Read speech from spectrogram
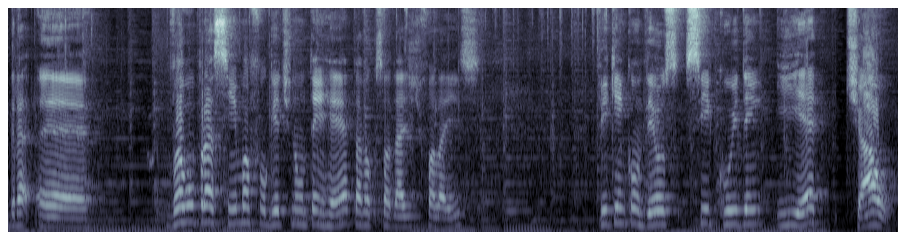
Gra- é, vamos pra cima, foguete não tem ré, tava com saudade de falar isso. Fiquem com Deus, se cuidem e é tchau!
